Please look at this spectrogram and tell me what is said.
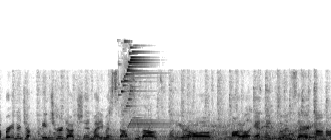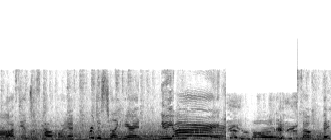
Proper introdu- introduction. My name is Stassi Belle, 20 year old model and influencer in Uh-huh. Los Angeles, California. We're just chilling here in New York. So fit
